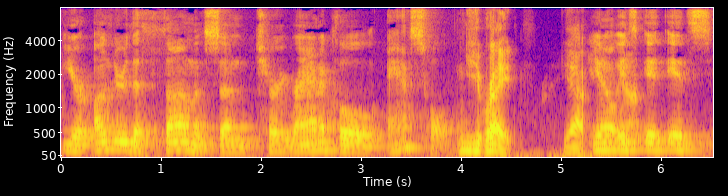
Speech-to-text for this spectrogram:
you're under the thumb of some tyrannical asshole. You're right. Yeah. You know, it's it, it's.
